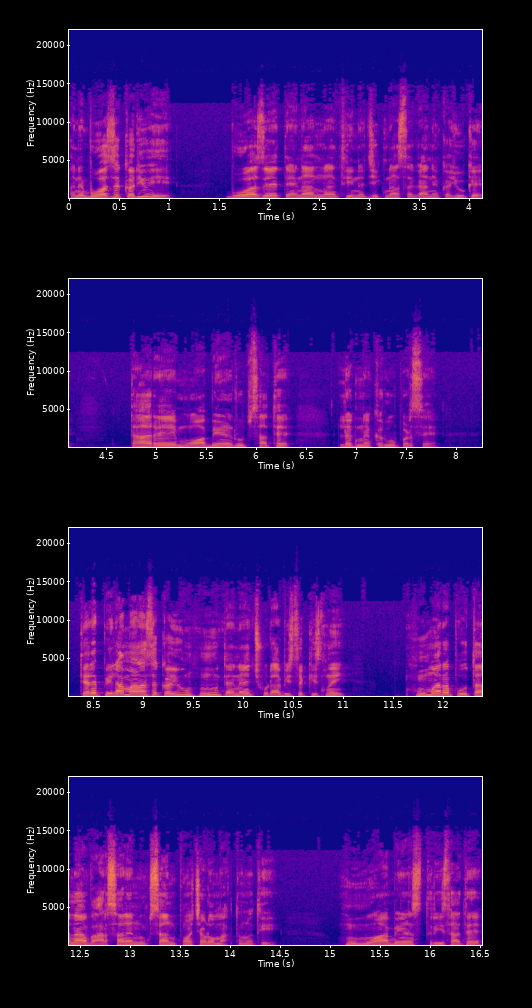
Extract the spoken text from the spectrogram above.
અને બોઆઝે કર્યું એ? બોઆઝે તેના નાથી નજીકના સગાને કહ્યું કે, તારે મોઆબેન રૂપ સાથે લગ્ન કરવું પડશે. ત્યારે પેલા માણસે કહ્યું, હું તેને છોડાવી શકીશ નહીં. હું મારા પોતાના વારસાને નુકસાન પહોંચાડવા માગતો નથી. હું મોઆબેણ સ્ત્રી સાથે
